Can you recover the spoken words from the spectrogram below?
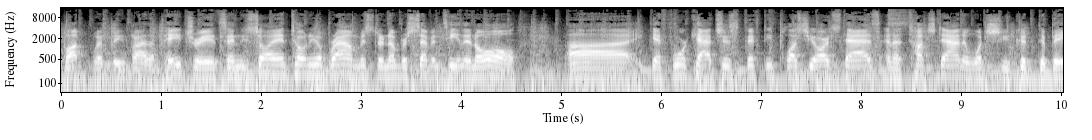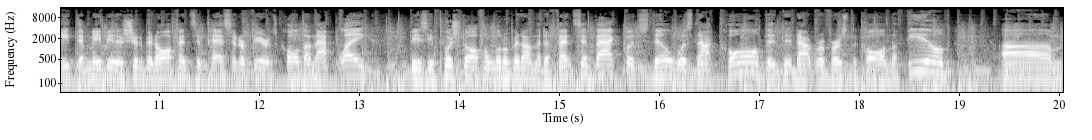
butt whipping by the Patriots. And you saw Antonio Brown, Mr. Number 17 in all, uh, get four catches, 50 plus yards, Taz, and a touchdown, And which you could debate that maybe there should have been offensive pass interference called on that play because he pushed off a little bit on the defensive back, but still was not called. They did not reverse the call on the field. Um,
